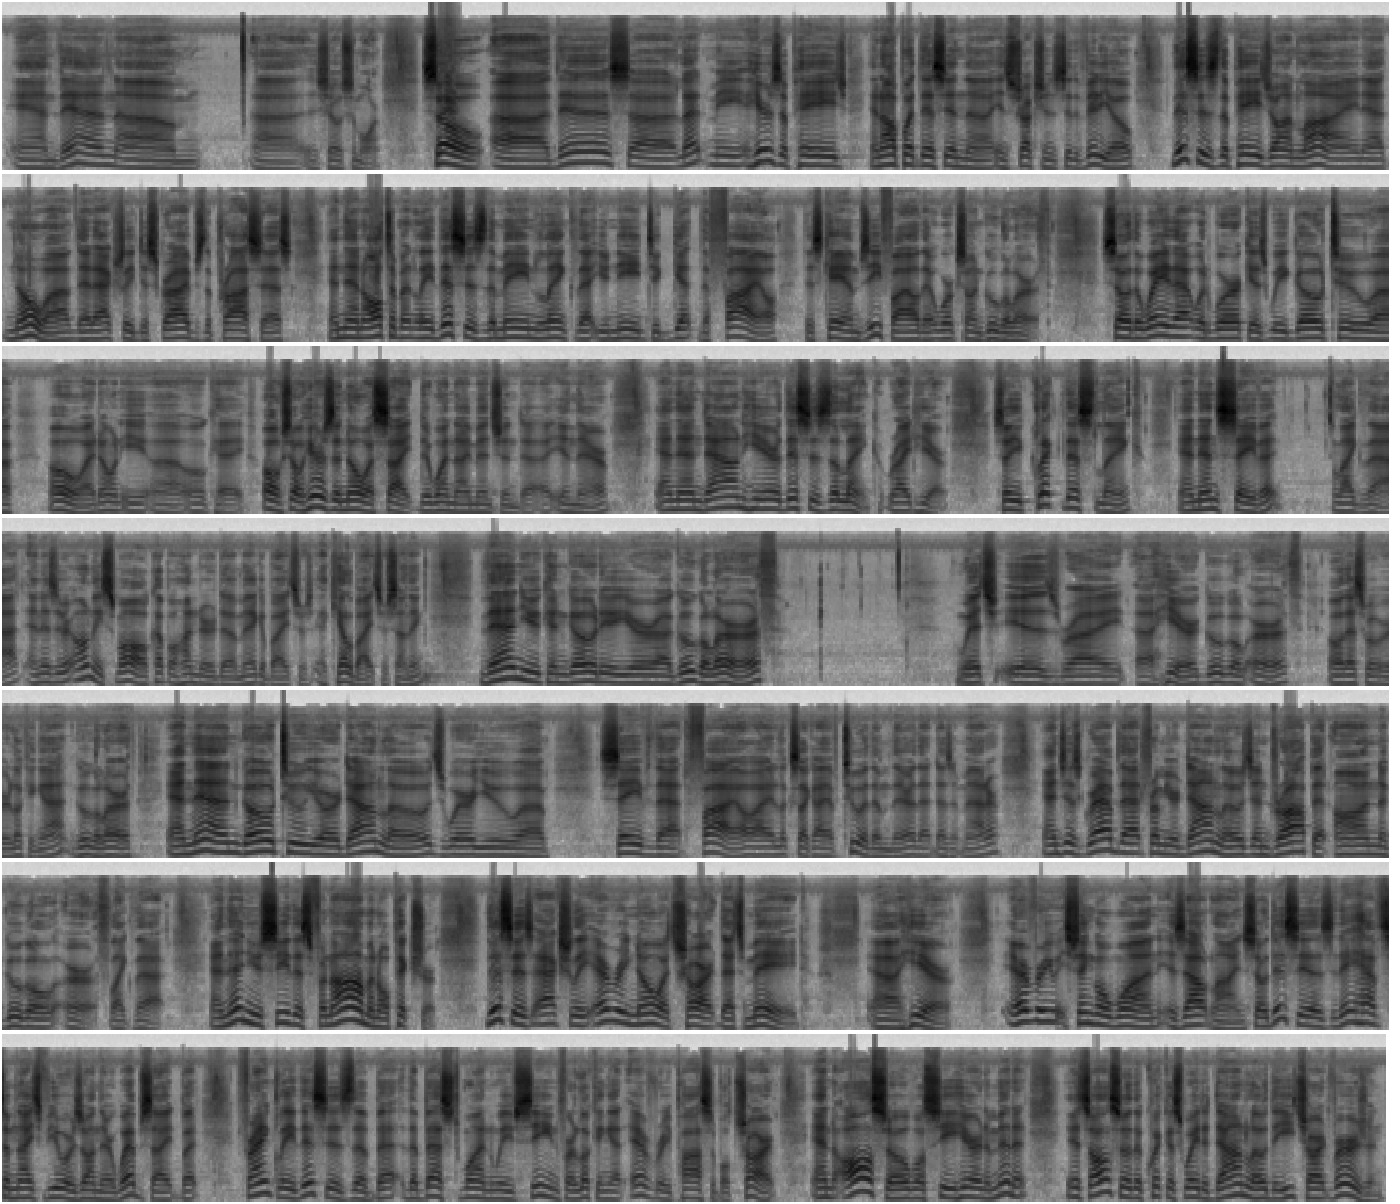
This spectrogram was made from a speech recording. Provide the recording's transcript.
And then um, uh, show some more. So uh, this, uh, let me, here's a page, and I'll put this in the instructions to the video. This is the page online at NOAA that actually describes the process. And then ultimately, this is the main link that you need to get the file, this KMZ file that works on Google Earth. So the way that would work is we go to uh, Oh, I don't eat. Uh, okay. Oh, so here's the NOAA site, the one I mentioned uh, in there. And then down here, this is the link right here. So you click this link and then save it like that. And it's only small, a couple hundred uh, megabytes or uh, kilobytes or something. Then you can go to your uh, Google Earth, which is right uh, here, Google Earth. Oh, that's what we were looking at, Google Earth. And then go to your downloads where you uh, saved that file. I looks like I have two of them there. That doesn't matter. And just grab that from your downloads and drop it on Google Earth like that. And then you see this phenomenal picture. This is actually every NOAA chart that's made uh, here every single one is outlined. So this is they have some nice viewers on their website, but frankly, this is the be- the best one we've seen for looking at every possible chart. And also, we'll see here in a minute, it's also the quickest way to download the eChart version.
